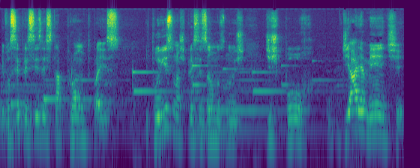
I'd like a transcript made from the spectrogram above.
E você precisa estar pronto para isso. E por isso nós precisamos nos dispor diariamente,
